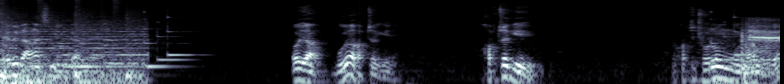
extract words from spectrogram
배를 안 하십니까? 어, 야, 뭐야, 갑자기? 갑자기, 갑자기 저런 거 나오고 그래?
